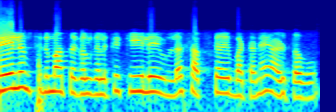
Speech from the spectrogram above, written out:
மேலும் சினிமா தகவல்களுக்கு கீழே உள்ள சப்ஸ்கிரைப் பட்டனை அழுத்தவும்.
